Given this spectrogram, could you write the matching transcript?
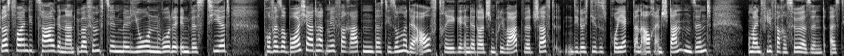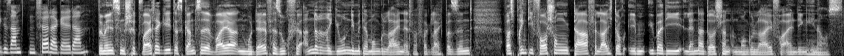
Du hast vorhin die Zahl genannt, über 15 Millionen wurde investiert. Professor Borchardt hat mir verraten, dass die Summe der Aufträge in der deutschen Privatwirtschaft, die durch dieses Projekt dann auch entstanden sind, um ein Vielfaches höher sind als die gesamten Fördergelder. Wenn man jetzt einen Schritt weiter geht, das Ganze war ja ein Modellversuch für andere Regionen, die mit der Mongolei in etwa vergleichbar sind. Was bringt die Forschung da vielleicht auch eben über die Länder Deutschland und Mongolei vor allen Dingen hinaus?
